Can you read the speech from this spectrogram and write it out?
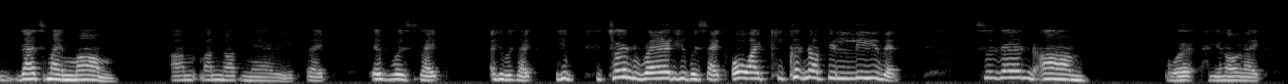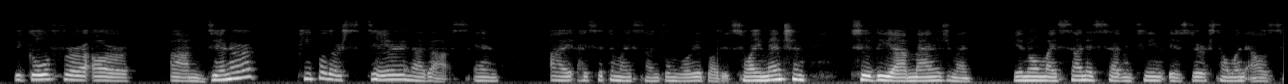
that's my mom. I'm I'm not married. Like it was like he was like he, he turned red. He was like, oh, I he could not believe it. So then um, we're you know like we go for our um, dinner. People are staring at us, and I I said to my son, don't worry about it. So I mentioned to the uh, management, you know, my son is 17. Is there someone else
